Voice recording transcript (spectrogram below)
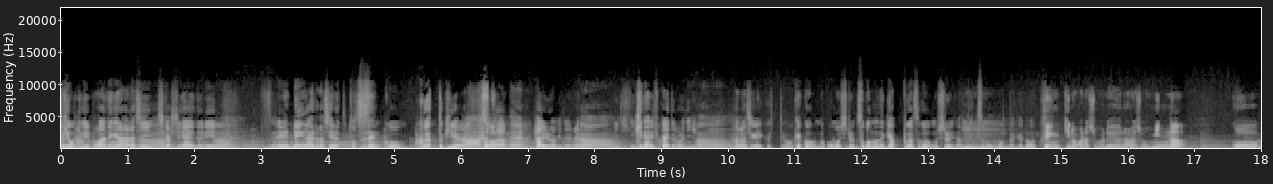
基本的に一般的な話しかしないのに、え恋愛の話になると突然こうグッとギアがさ、ね。入るわけじゃうない、んいいきなり深いところにうん話がいくっていうのは結構面白い。そこの、ね、ギャップがすごい面白いなっていつも思うんだけど、天気の話も恋愛の話もみんなこ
